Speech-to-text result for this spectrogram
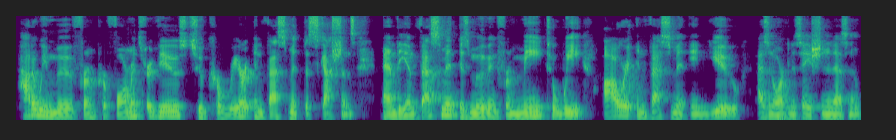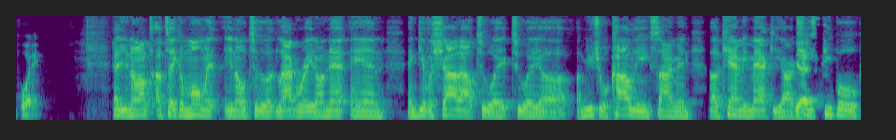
how do we move from performance reviews to career investment discussions? And the investment is moving from me to we, our investment in you as an organization and as an employee. Hey, you know, I'll, I'll, take a moment, you know, to elaborate on that and and give a shout out to a to a uh, a mutual colleague, Simon uh, Cami Mackey, our yes. chief people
